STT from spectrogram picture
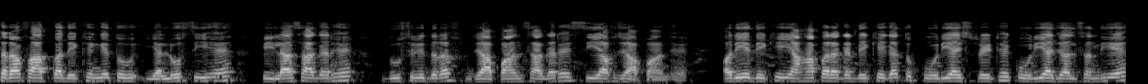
तरफ़ आपका देखेंगे तो येलो सी है, पीला सागर है, दूसरी तरफ़ जापान सागर है, सी ऑफ़ जापान है। और ये देखिए, यहाँ पर अगर देखेगा तो कोरिया स्ट्रेट है, कोरिया जल संधि है,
